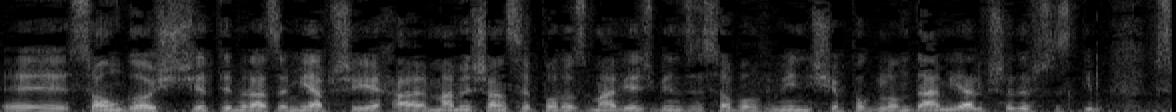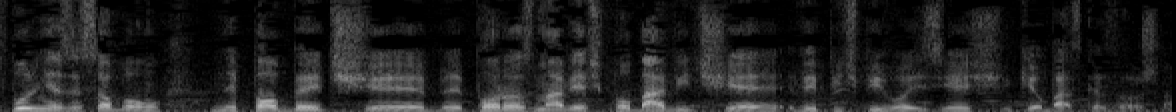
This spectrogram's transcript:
e, są goście, tym razem ja przyjechałem. Mamy szansę porozmawiać między sobą, wymienić się poglądami, ale przede wszystkim wspólnie ze sobą e, pobyć, e, porozmawiać, pobawić się, wypić piwo i zjeść kiełbaskę z rożna.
